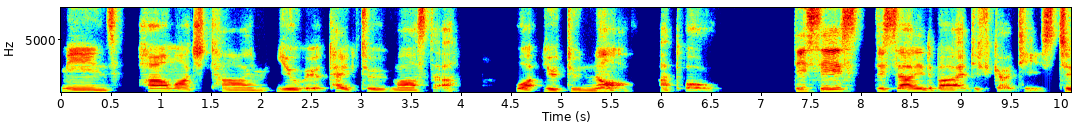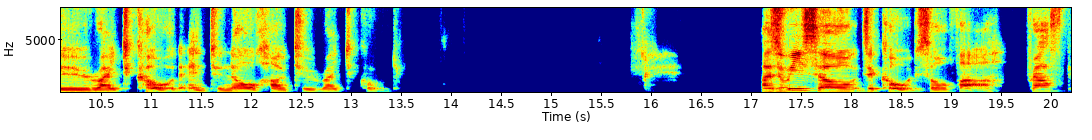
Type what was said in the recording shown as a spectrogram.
means how much time you will take to master what you do know at all. This is decided by difficulties to write code and to know how to write code. As we saw the code so far, Flask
